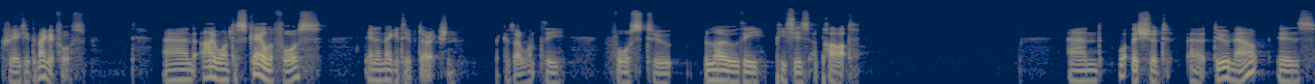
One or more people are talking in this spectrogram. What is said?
created the magnet force. And I want to scale the force in a negative direction because I want the force to blow the pieces apart. And what this should uh, do now is,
